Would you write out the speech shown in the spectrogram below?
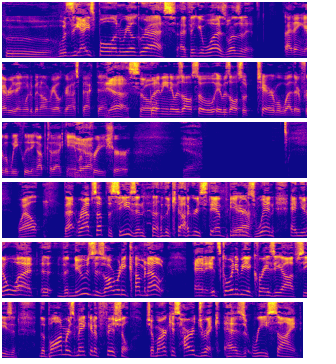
Who was the ice bowl on real grass? I think it was, wasn't it? I think everything would have been on real grass back then. Yeah. So, But I mean, it was also it was also terrible weather for the week leading up to that game. Yeah. I'm pretty sure. yeah. Well, that wraps up the season. the Calgary Stampeders Yeah. win, and you know what? Uh, the news is already coming out. And it's going to be a crazy offseason. The Bombers make it official. Jermarcus Hardrick has re signed.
